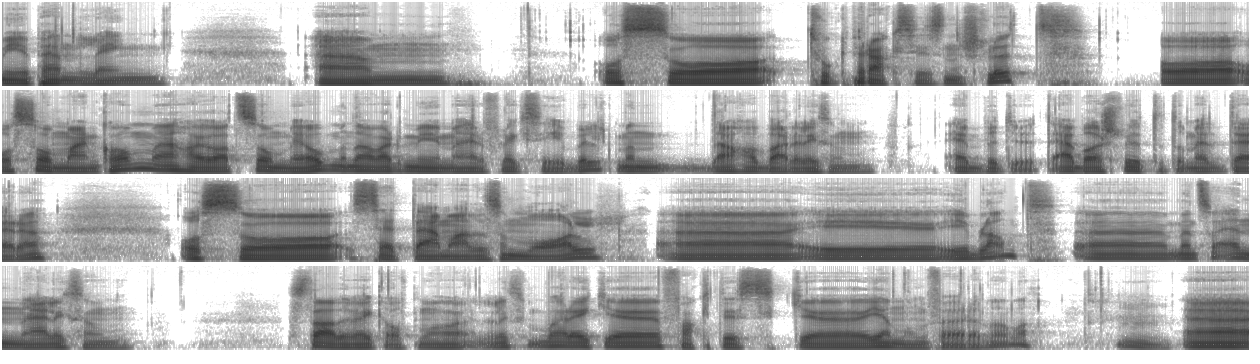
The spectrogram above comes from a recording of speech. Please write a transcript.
Mye pendling. Um, og så tok praksisen slutt, og, og sommeren kom. Jeg har jo hatt sommerjobb, men det har vært mye mer fleksibelt. Men det har bare liksom ebbet ut. Jeg har bare sluttet å meditere. Og så setter jeg meg det som mål uh, i, iblant. Uh, men så ender jeg liksom stadig vekk opp med å liksom bare ikke faktisk uh, gjennomføre det, da. Eh,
